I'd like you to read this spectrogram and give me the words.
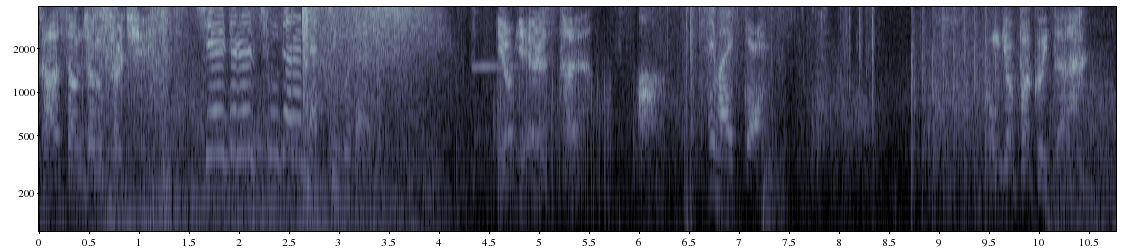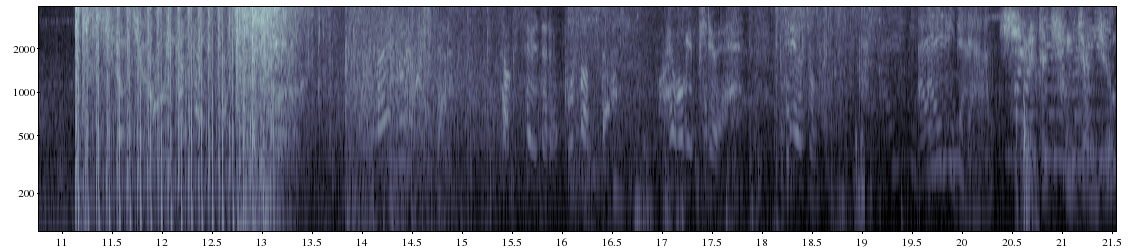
가스함정 설치. 실드를 충전한다 친구들 여기 엘스타야. 찜할게 공격받고 있다. 실험체가 보인다. 날 노리고 있다 적 실드를 부쉈다 회복이 필요해 치료 좀 알립니다. 실드 충전 중.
